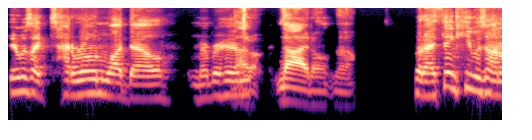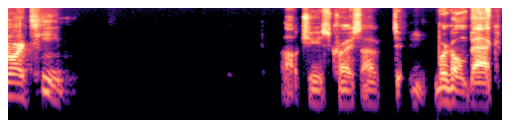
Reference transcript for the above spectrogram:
there was like Tyrone Waddell. Remember him? I don't. No, I don't know. but I think he was on our team. Oh, Jesus Christ. I, we're going back.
